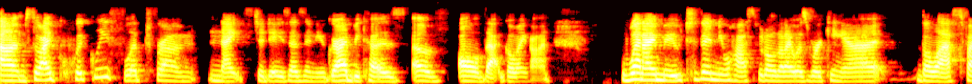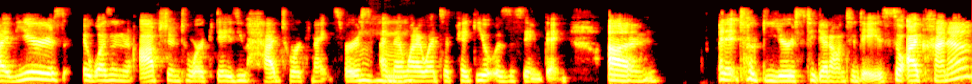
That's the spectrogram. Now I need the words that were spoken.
Um, so I quickly flipped from nights to days as a new grad because of all of that going on. When I moved to the new hospital that I was working at the last five years, it wasn't an option to work days. You had to work nights 1st And then Mhm. when I went to PICU, it was the same thing. Um, and it took years to get onto days. So I kind of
